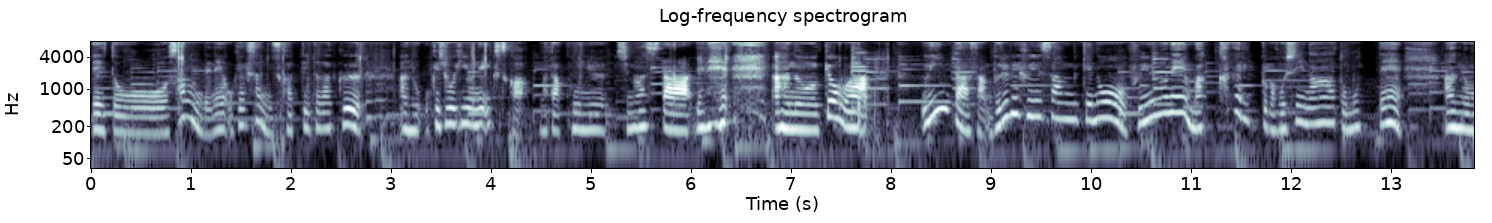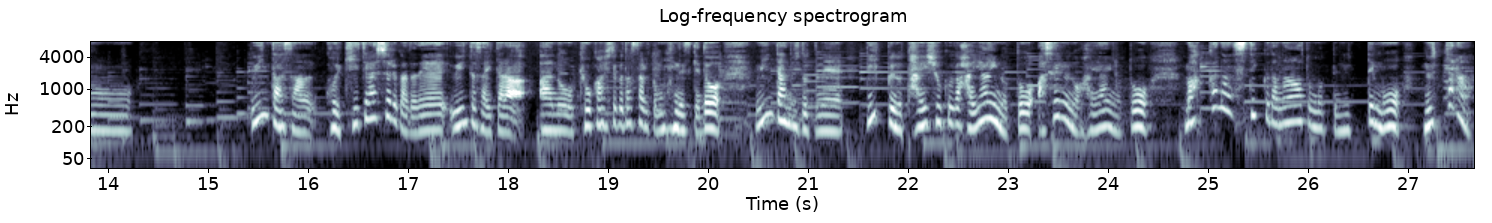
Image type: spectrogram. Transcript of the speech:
えっと、サロンでねお客さんに使っていただくあのお化粧品をねいくつかまた購入しました。でね あの今日はウィンターさんブルベ冬さん向けの冬のね真っ赤なリップが欲しいなと思ってあのウィンターさん、これ聞いてらっしゃる方ね、ウィンターさんいたら、あの、共感してくださると思うんですけど、ウィンターの人ってね、リップの退色が早いのと、焦るのが早いのと、真っ赤なスティックだなと思って塗っても、塗ったら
